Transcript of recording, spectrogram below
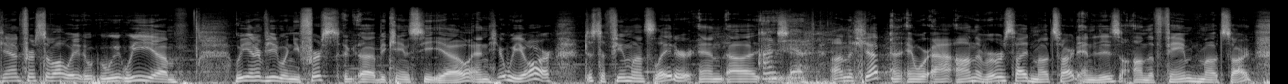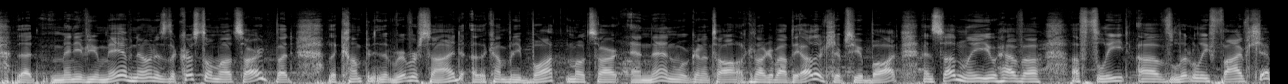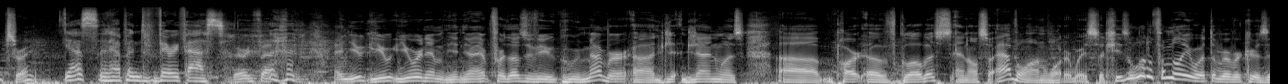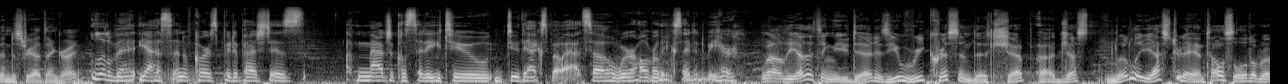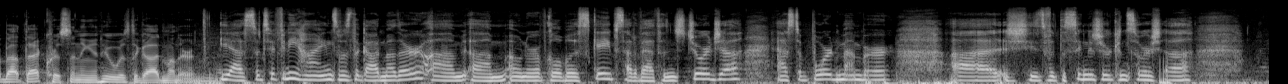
Jen, first of all, we we we, um, we interviewed when you first uh, became CEO, and here we are, just a few months later, and uh, on ship on the ship, and, and we're at, on the Riverside Mozart, and it is on the famed Mozart that many of you may have known as the Crystal Mozart, but the company, the Riverside, uh, the company bought Mozart, and then we're going to talk talk about the other ships you bought, and suddenly you have a, a fleet of literally five ships, right? Yes, it happened very fast. Very fast, and you you you were for those of you who remember, uh, Jen was uh, part of Globus and also Avalon Waterways, so she's a little familiar with the river cruise industry, I think, right? A little bit, yes. And of course, Budapest is magical city to do the expo at. So we're all really excited to be here. Well, the other thing that you did is you rechristened this ship uh, just literally yesterday. And tell us a little bit about that christening and who was the godmother. Yeah, so Tiffany Hines was the godmother, um, um, owner of Global Escapes out of Athens, Georgia, ASTA board member. Uh, she's with the Signature Consortia.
